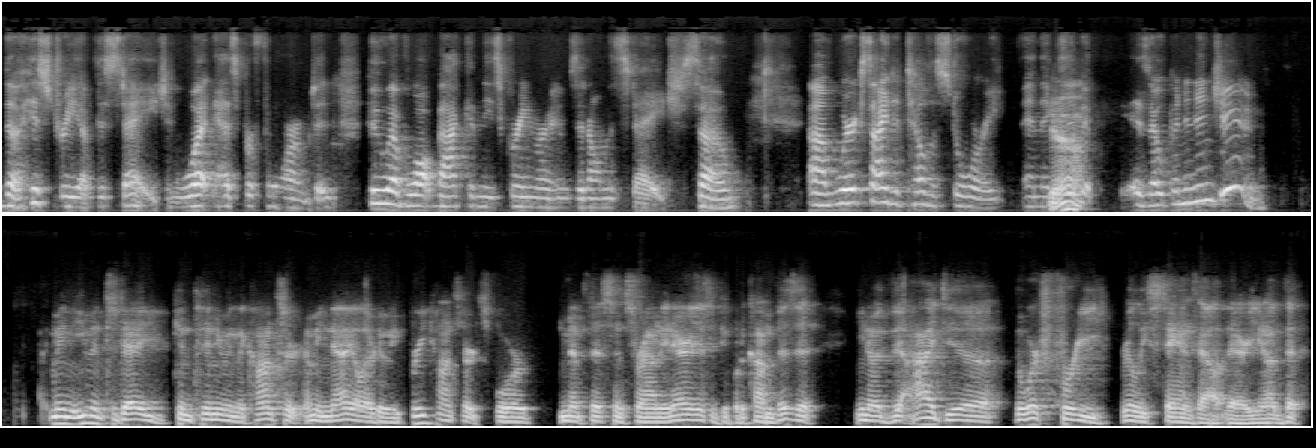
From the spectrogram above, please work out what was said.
the history of the stage and what has performed and who have walked back in these green rooms and on the stage. So um, we're excited to tell the story, and the yeah. exhibit is opening in June. I mean, even today, continuing the concert. I mean, now y'all are doing free concerts for Memphis and surrounding areas and people to come visit you know, the idea, the word free really stands out there. You know, that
